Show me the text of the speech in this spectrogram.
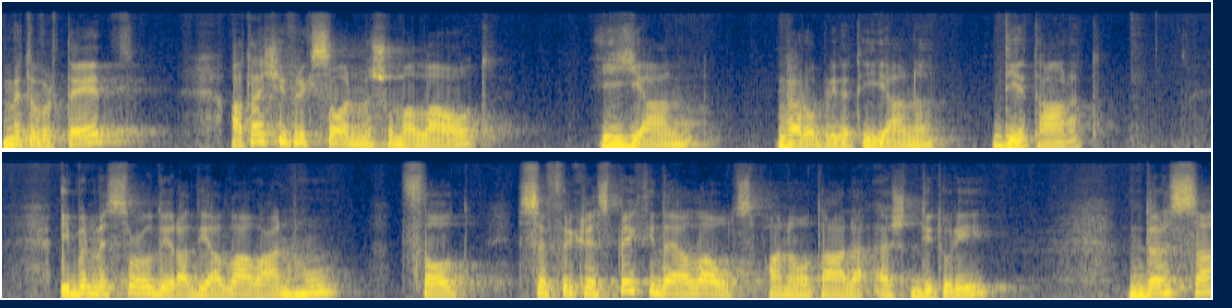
Me të vërtetë, ata që i frikësohen më shumë Allahut janë nga robërit e tij janë dijetarët. Ibn Mes'udi radiallahu anhu thotë se frikërespekti ndaj Allahut subhanahu wa taala është dituri, ndërsa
